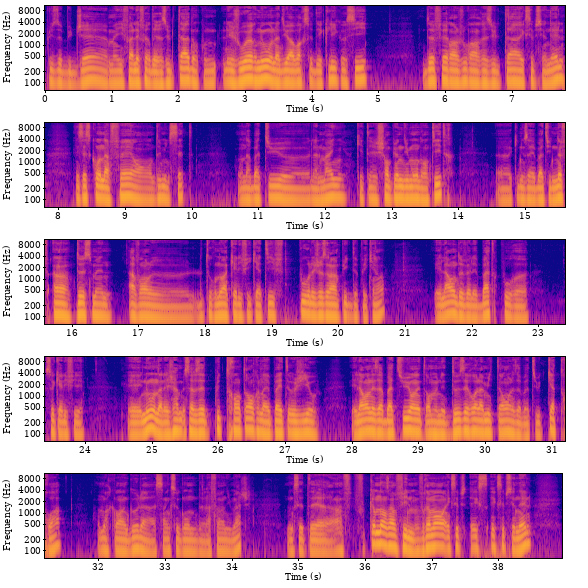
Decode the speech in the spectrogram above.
plus de budget, mais il fallait faire des résultats. Donc les joueurs, nous, on a dû avoir ce déclic aussi de faire un jour un résultat exceptionnel. Et c'est ce qu'on a fait en 2007. On a battu euh, l'Allemagne, qui était championne du monde en titre, euh, qui nous avait battu 9-1 deux semaines avant le, tournoi qualificatif pour les Jeux Olympiques de Pékin. Et là, on devait les battre pour euh, se qualifier. Et nous, on jamais. Ça faisait plus de 30 ans qu'on n'avait pas été au JO. Et là, on les a battus. On était emmenés 2-0 à la mi-temps. On les a battus 4-3 en marquant un goal à 5 secondes de la fin du match. Donc c'était comme dans un film, vraiment exceptionnel.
